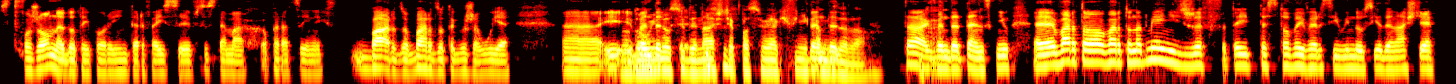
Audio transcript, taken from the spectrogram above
stworzone do tej pory interfejsy w systemach operacyjnych. Bardzo, bardzo tego żałuję. E, I no do będę... Windows 11 pasują jak finika będę... kamizela. Tak, będę tęsknił. E, warto, warto nadmienić, że w tej testowej wersji Windows 11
